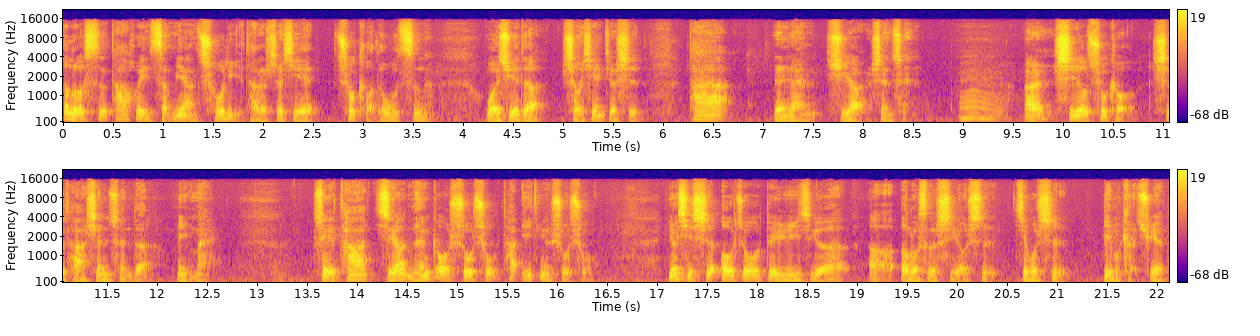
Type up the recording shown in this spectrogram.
俄罗斯它会怎么样处理它的这些出口的物资呢？我觉得首先就是它仍然需要生存，嗯，而石油出口是它生存的命脉，所以它只要能够输出，它一定输出。尤其是欧洲对于这个呃俄罗斯的石油是几乎是必不可缺的，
